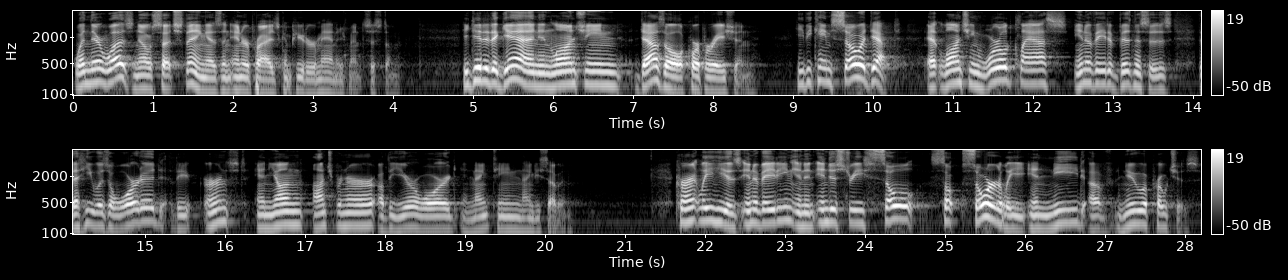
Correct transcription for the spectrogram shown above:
when there was no such thing as an enterprise computer management system. He did it again in launching Dazel Corporation. He became so adept at launching world class innovative businesses that he was awarded the Ernst & Young Entrepreneur of the Year award in 1997. Currently, he is innovating in an industry so, so sorely in need of new approaches.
